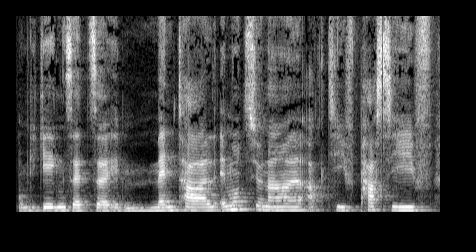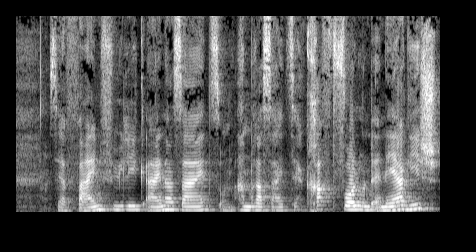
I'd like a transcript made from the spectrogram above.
um die Gegensätze eben mental, emotional, aktiv, passiv, sehr feinfühlig einerseits und andererseits sehr kraftvoll und energisch.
